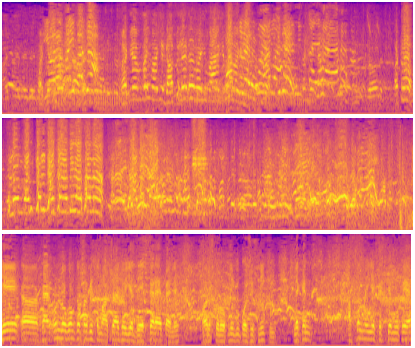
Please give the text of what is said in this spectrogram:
भाई भाई भाई भाई बाहर फ़िल्म बंद कर जाते अभी रास्ता ये खैर, उन लोगों के ऊपर भी तमाशा है जो ये देखते रहे पहले और इसको रोकने की कोशिश नहीं की। लेकिन असल में ये किसके मुँह पे है,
